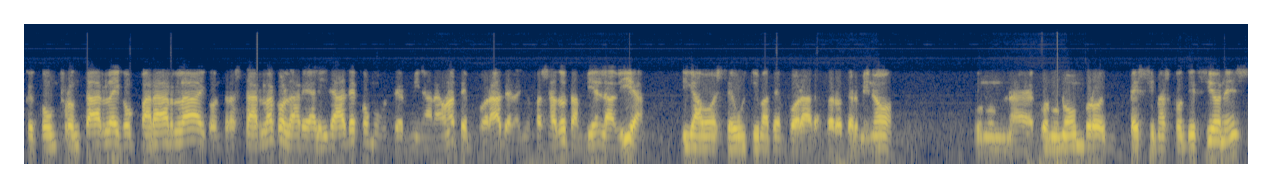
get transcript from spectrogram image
que confrontarla y compararla y contrastarla con la realidad de cómo terminará una temporada. El año pasado también la había, digamos, esta última temporada, pero terminó con un, eh, con un hombro en pésimas condiciones,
